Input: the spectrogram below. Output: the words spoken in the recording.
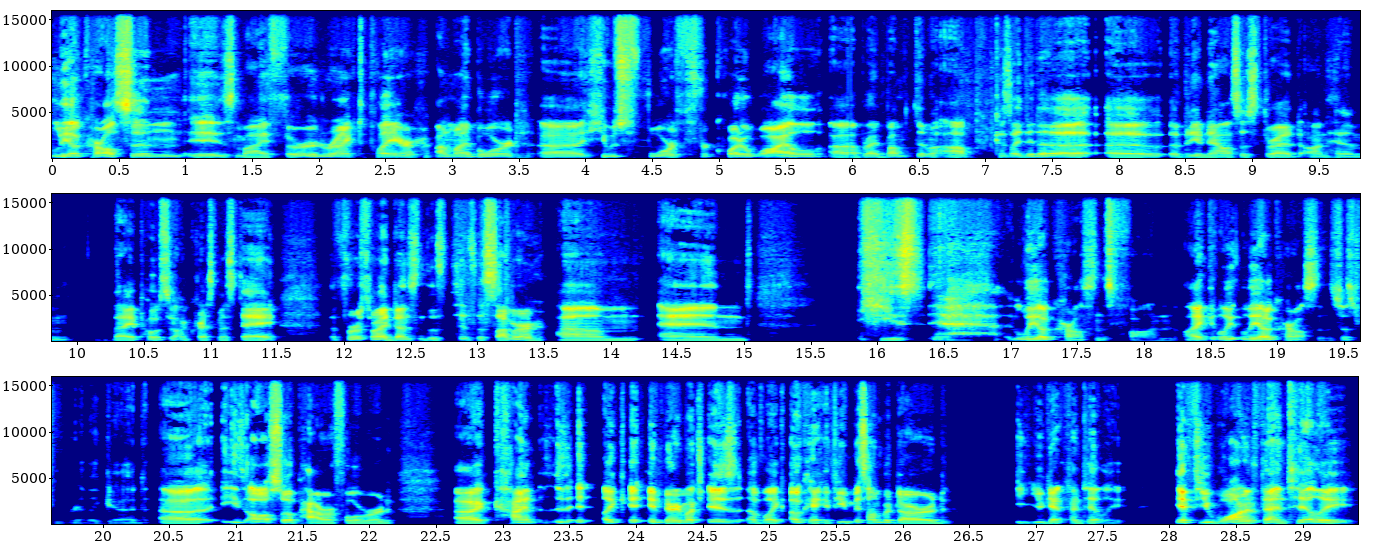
Leo Carlsson is my third ranked player on my board. Uh, he was fourth for quite a while, uh, but I bumped him up because I did a, a, a, video analysis thread on him that I posted on Christmas Day. The first one I'd done since the, since the summer. Um, and he's Leo Carlsson's fun. Like Leo Carlsson's just really good. Uh, he's also a power forward. Uh, kind it, like it, it, very much is of like okay, if you miss on Bedard, you get Fantilli. If you wanted Fantilli,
